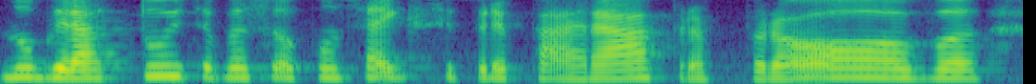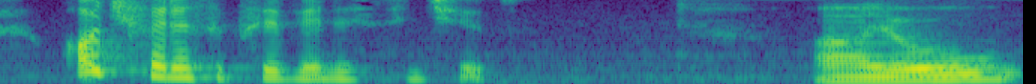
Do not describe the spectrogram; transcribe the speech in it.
no gratuito a pessoa consegue se preparar para a prova? Qual a diferença que você vê nesse sentido? Ah, eu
